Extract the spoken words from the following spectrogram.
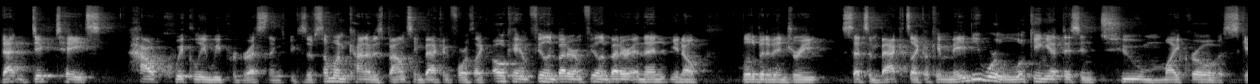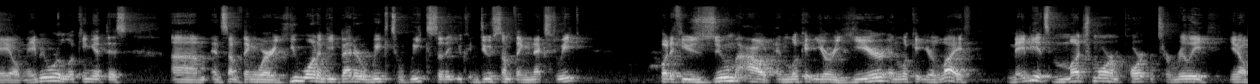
that dictates how quickly we progress things. Because if someone kind of is bouncing back and forth, like okay, I'm feeling better, I'm feeling better, and then you know little bit of injury sets him back. It's like, okay, maybe we're looking at this in too micro of a scale. Maybe we're looking at this um, and something where you want to be better week to week so that you can do something next week. But if you zoom out and look at your year and look at your life, maybe it's much more important to really, you know,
